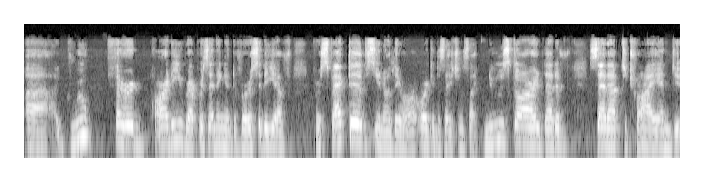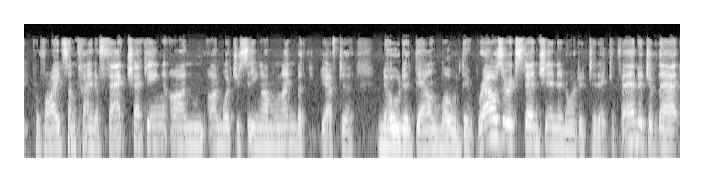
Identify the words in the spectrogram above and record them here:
uh, group third party representing a diversity of perspectives. You know, there are organizations like NewsGuard that have set up to try and do, provide some kind of fact checking on, on what you're seeing online, but you have to know to download their browser extension in order to take advantage of that.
